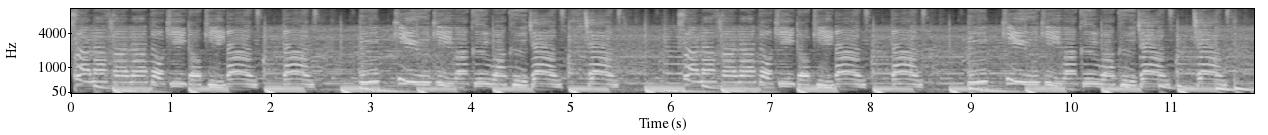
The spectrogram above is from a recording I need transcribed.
ハラハラドキドキダンス。ダンス。ウッキウキワクワクジャンス。ジャンス。ハラハラドキドキダンス。ダンス。ウッキウキワクワクジャンス。ジャンス。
